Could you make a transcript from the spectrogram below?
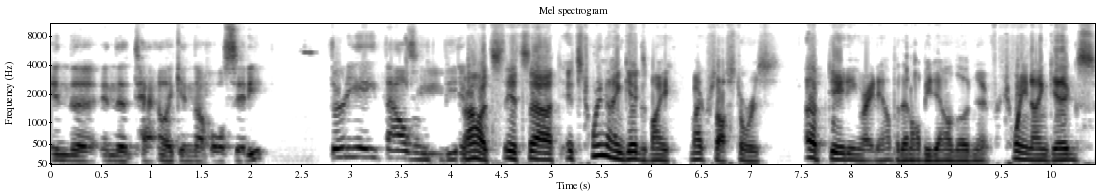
in the in the ta- like in the whole city. Thirty-eight thousand Jeez. vehicles. Oh, it's it's uh it's 29 gigs. My Microsoft Store is updating right now, but then I'll be downloading it for 29 gigs.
